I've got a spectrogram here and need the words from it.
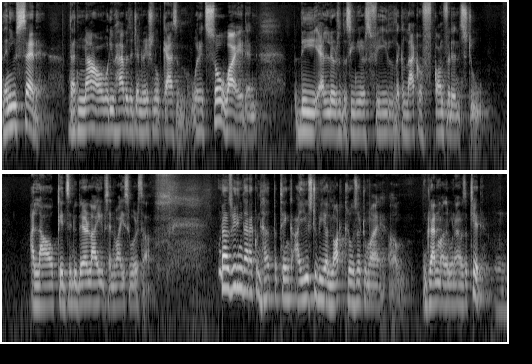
Then you said that now what you have is a generational chasm where it's so wide and the elders or the seniors feel like a lack of confidence to allow kids into their lives and vice versa. When I was reading that, I couldn't help but think I used to be a lot closer to my um, grandmother when I was a kid. Mm.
